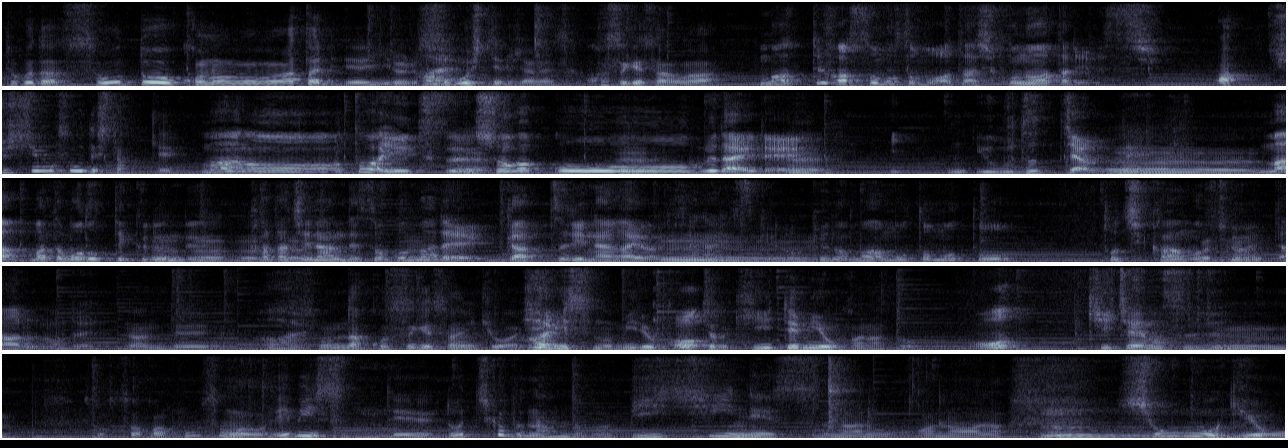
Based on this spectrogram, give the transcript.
ということは相当この辺りでいろいろ過ごしてるじゃないですか、小菅さんは。うんまあっていうかそもそも私この辺りですし。あ出身もそうでしたっけ？まああのとは言いつうん。つ小学校ぐらいでうん。い移っちゃうんで、うんまあ、また戻ってくるんでうんうんうんうん形なんでそこまでがっつり長いわけじゃないですけどうんけどまあもともと土地勘も含めてあるのでなんで、はいそんな小菅さんに今日ははい恵比寿の魅力をちょっと聞いてみようかなと、お聞いちゃいます、うんそうだからそもそも恵比寿ってどっちかとなんだろうなビジネスなのかなうん。商業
